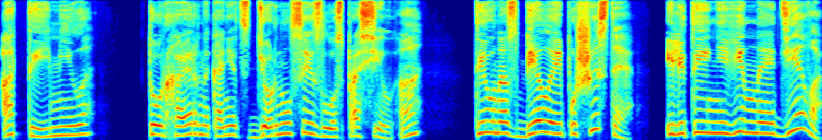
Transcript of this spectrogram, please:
«А ты, мила?» Торхаэр наконец дернулся и зло спросил. «А? Ты у нас белая и пушистая? Или ты невинная дева?»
